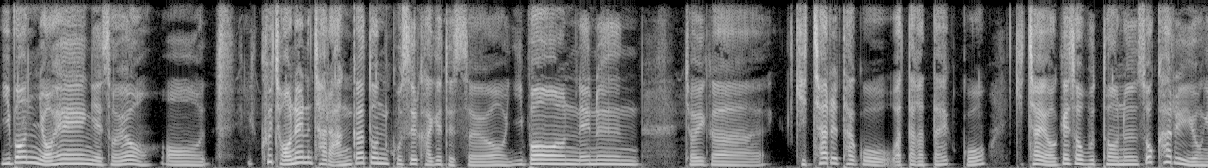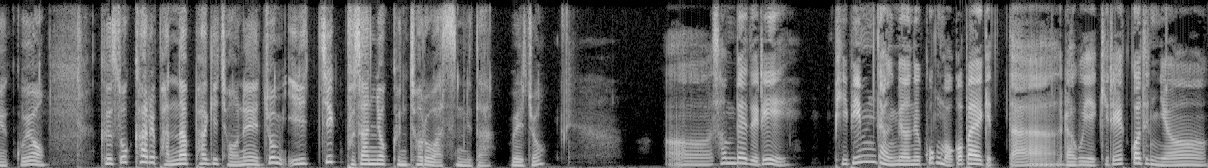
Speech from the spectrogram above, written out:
이번 여행에서요, 어, 그 전에는 잘 안 가던 곳을 가게 됐어요. 이번에는 저희가 기차를 타고 왔다 갔다 했고, 기차역에서부터는 소카를 이용했고요. 그 소카를 반납하기 전에 좀 일찍 부산역 근처로 왔습니다. 왜죠? 어, 선배들이 비빔 당면을 꼭 먹어봐야겠다라고 얘기를 했거든요.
